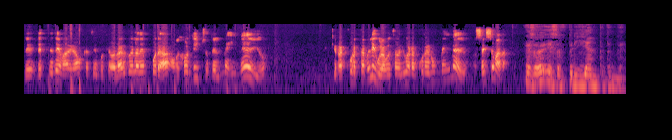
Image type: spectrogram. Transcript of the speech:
de, este tema, digamos, que porque a lo largo de la temporada, o mejor dicho, del mes y medio que transcurre esta película, porque esta película transcurre en un mes y medio, en seis semanas. Eso, eso es brillante también.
